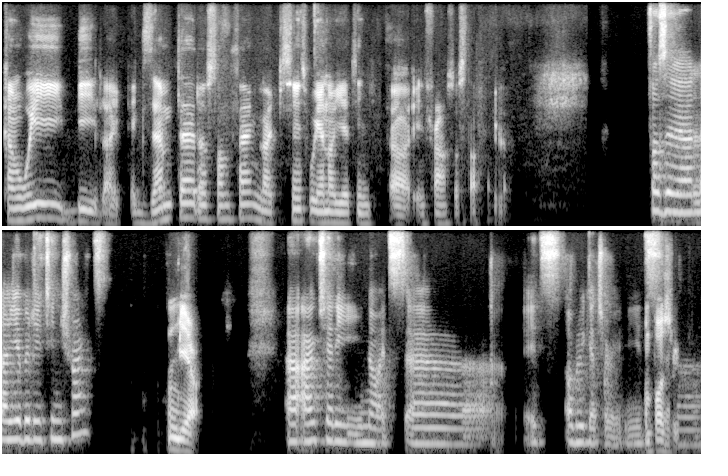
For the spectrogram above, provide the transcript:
can we be like exempted or something? Like, since we are not yet in uh, in France or stuff like that. For the liability insurance, Yeah. uh, actually, no, it's uh, it's obligatory. It's, Compulsory. uh,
